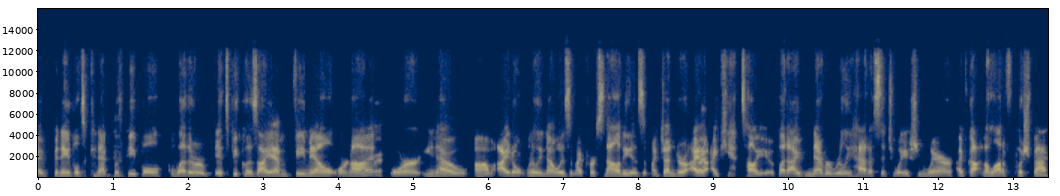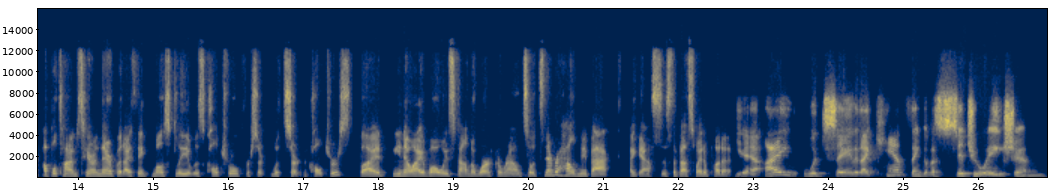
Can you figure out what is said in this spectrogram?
I've been able to connect with people, whether it's because I am female or not, right. or, you know, um, I don't really know. Is it my personality? Is it my gender? Right. I, I can't tell you. But I've never really had a situation where I've gotten a lot of pushback a couple times here and there. But I think mostly it was cultural for certain with certain cultures. But, you know, I've always found a workaround. So it's never held me back I guess is the best way to put it. Yeah, I would say that I can't think of a situation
